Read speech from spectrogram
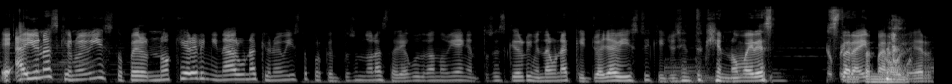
Eh, hay unas que no he visto, pero no quiero eliminar una que no he visto porque entonces no la estaría juzgando bien. Entonces quiero eliminar una que yo haya visto y que yo siento que no merece estar ahí para noble. poder.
